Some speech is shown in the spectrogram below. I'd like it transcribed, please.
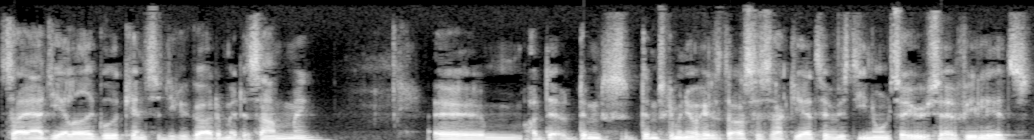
så er de allerede godkendt, så de kan gøre det med det samme. Ikke? Øhm, og dem, dem skal man jo helst også have sagt ja til, hvis de er nogle seriøse affiliates.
